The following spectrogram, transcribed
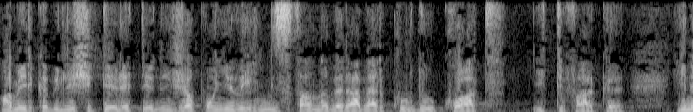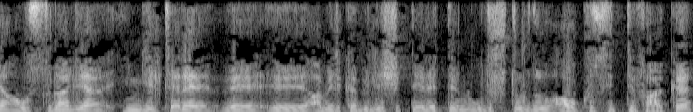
Amerika Birleşik Devletleri'nin Japonya ve Hindistan'la beraber kurduğu Quad ittifakı, yine Avustralya, İngiltere ve e, Amerika Birleşik Devletleri'nin oluşturduğu AUKUS ittifakı,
